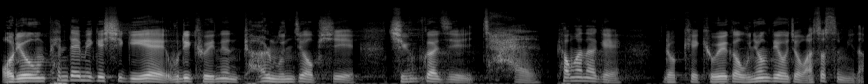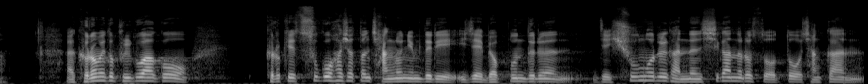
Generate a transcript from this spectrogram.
어려운 팬데믹의 시기에 우리 교회는 별 문제 없이 지금까지 잘 평안하게 이렇게 교회가 운영되어져 왔었습니다. 그럼에도 불구하고 그렇게 수고하셨던 장로님들이 이제 몇 분들은 이제 휴무를 갖는 시간으로서 또 잠깐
